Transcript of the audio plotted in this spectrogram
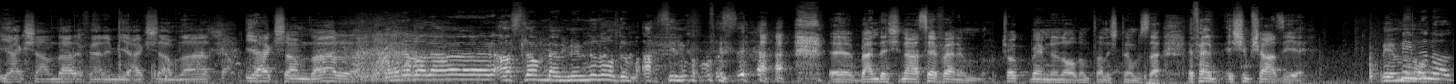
İyi akşamlar efendim, iyi akşamlar. İyi akşamlar. Merhabalar. Aslan ben memnun oldum. Ahsen'in babası. Ee, ben de Şinasi efendim. Çok memnun oldum tanıştığımıza. Efendim eşim Şaziye. memnun, oldum.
